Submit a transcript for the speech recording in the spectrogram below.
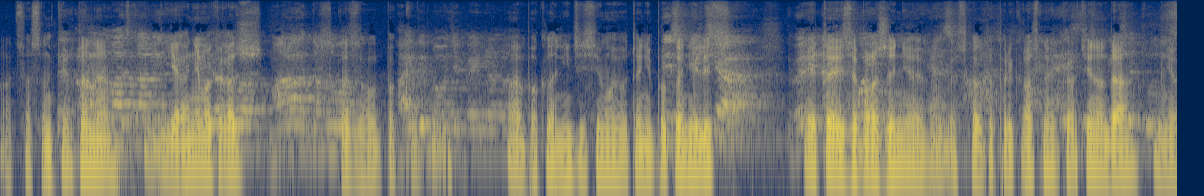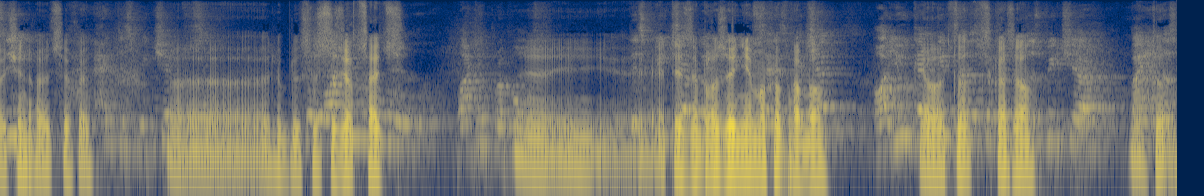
отца Санкиртана. Ярани Махарадж сказал, «Пок- э, поклонитесь ему, и вот они поклонились. Это изображение, я сказал, это прекрасная картина, да, мне очень нравится, я, э, люблю со- созерцать э, это изображение Махапрабху. И вот тот сказал, то-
